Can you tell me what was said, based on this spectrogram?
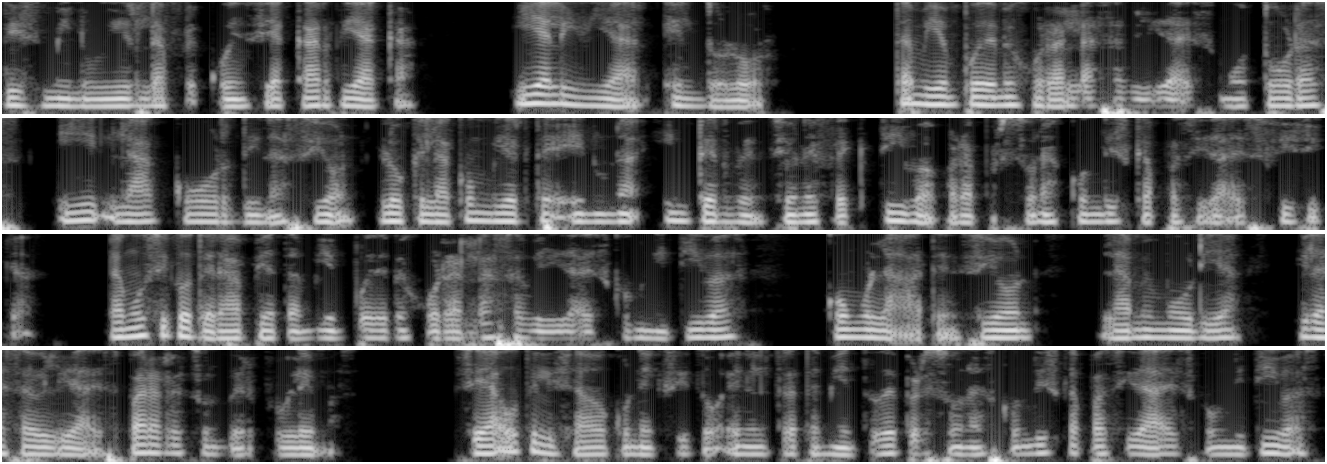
disminuir la frecuencia cardíaca y aliviar el dolor. También puede mejorar las habilidades motoras y la coordinación, lo que la convierte en una intervención efectiva para personas con discapacidades físicas. La musicoterapia también puede mejorar las habilidades cognitivas como la atención, la memoria y las habilidades para resolver problemas. Se ha utilizado con éxito en el tratamiento de personas con discapacidades cognitivas,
